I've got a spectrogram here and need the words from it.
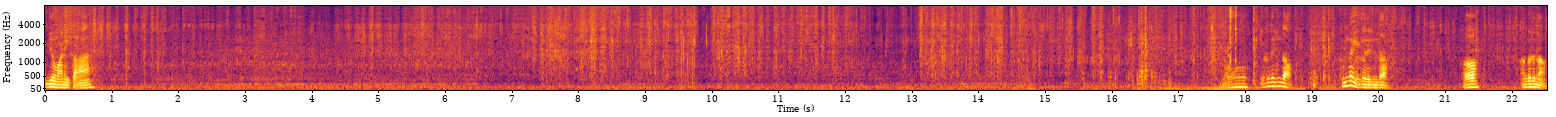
위험하니까 오 깨끗해진다. 겁나 깨끗해진다. 어? 안 그러나? 어,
